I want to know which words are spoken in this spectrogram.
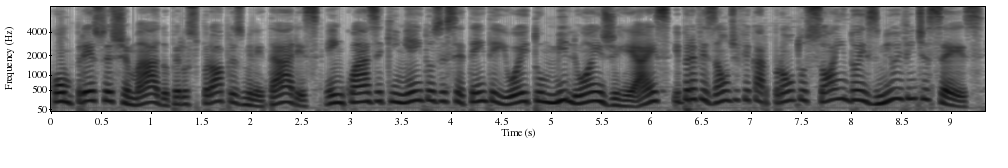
com preço estimado pelos próprios militares em quase 578 milhões de reais e previsão de ficar pronto só em 2026.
